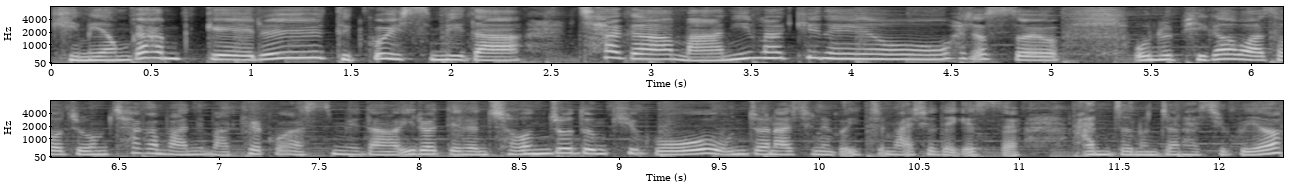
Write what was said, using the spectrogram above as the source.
김혜영과 함께를 듣고 있습니다. 차가 많이 막히네요 하셨어요. 오늘 비가 와서 좀 차가 많이 막힐 것 같습니다. 이럴 때는 전조등 켜고 운전하시는 거 잊지 마셔야 되겠어요. 안전 운전 하시고요.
